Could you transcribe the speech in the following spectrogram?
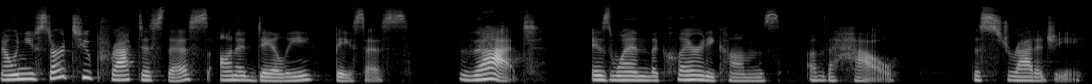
Now, when you start to practice this on a daily basis, that is when the clarity comes of the how, the strategy,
